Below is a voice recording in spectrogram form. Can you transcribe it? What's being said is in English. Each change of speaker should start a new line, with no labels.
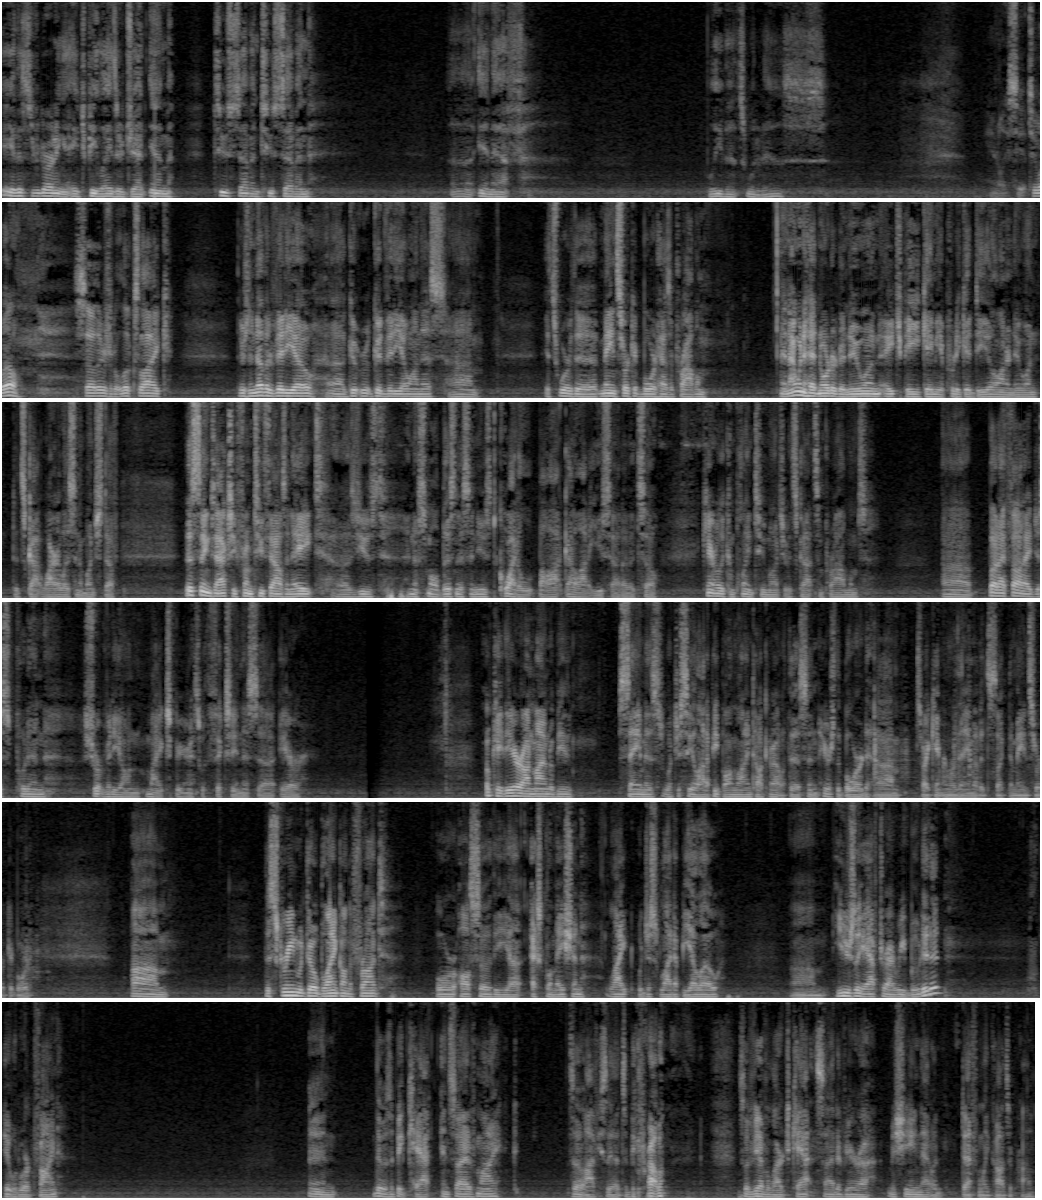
Okay, this is regarding a HP LaserJet M2727 uh, NF. I believe that's what it is. Can't really see it too well. So there's what it looks like. There's another video, uh, good good video on this. Um, it's where the main circuit board has a problem and I went ahead and ordered a new one. HP gave me a pretty good deal on a new one that's got wireless and a bunch of stuff. This thing's actually from 2008. Uh, was used in a small business and used quite a lot, got a lot of use out of it. So can't really complain too much if it's got some problems. Uh, but I thought I'd just put in a short video on my experience with fixing this uh, error. Okay, the error on mine would be same as what you see a lot of people online talking about with this. And here's the board. Um, sorry, I can't remember the name of it. It's like the main circuit board. Um, the screen would go blank on the front, or also the uh, exclamation light would just light up yellow. Um, usually, after I rebooted it, it would work fine. And there was a big cat inside of my so obviously that's a big problem. so if you have a large cat inside of your uh, machine, that would definitely cause a problem.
